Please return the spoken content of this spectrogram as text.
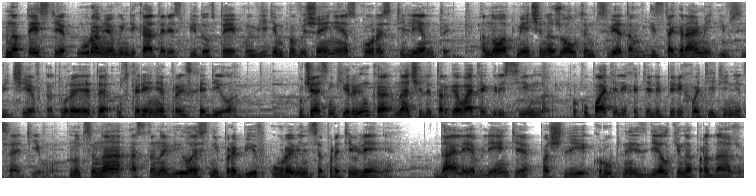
На тесте уровня в индикаторе Speed of Tape мы видим повышение скорости ленты. Оно отмечено желтым цветом в гистограмме и в свече, в которой это ускорение происходило. Участники рынка начали торговать агрессивно. Покупатели хотели перехватить инициативу, но цена остановилась, не пробив уровень сопротивления. Далее в ленте пошли крупные сделки на продажу.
